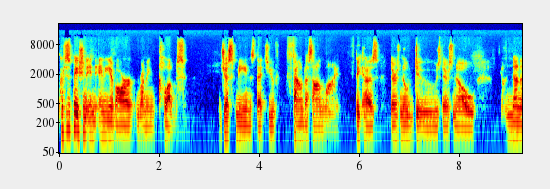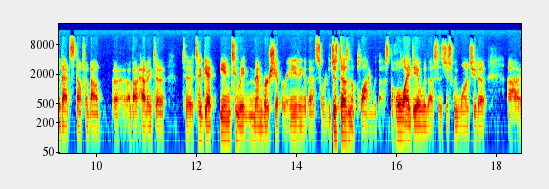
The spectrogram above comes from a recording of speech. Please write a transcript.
participation in any of our running clubs just means that you've found us online because there's no dues there's no you know, none of that stuff about uh, about having to to to get into a membership or anything of that sort it just doesn't apply with us the whole idea with us is just we want you to uh,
